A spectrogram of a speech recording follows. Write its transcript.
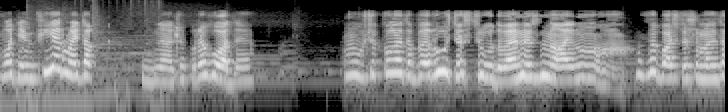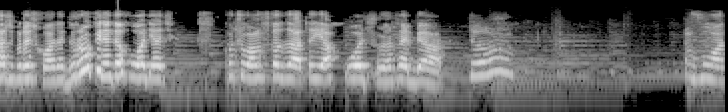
Потім фірма і так, пригоди. Ще коли тебе рустять сюди, я не знаю. Ну, ви бачите, що в мене зараз відбувається. Руки не доходять. Хочу вам сказати, я хочу, ребят. Да. Вот.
